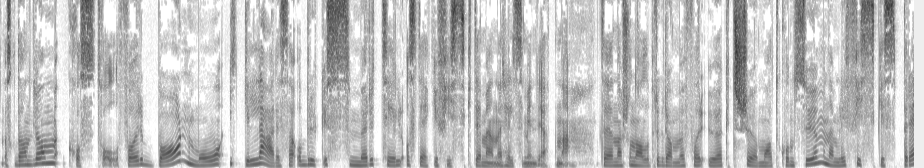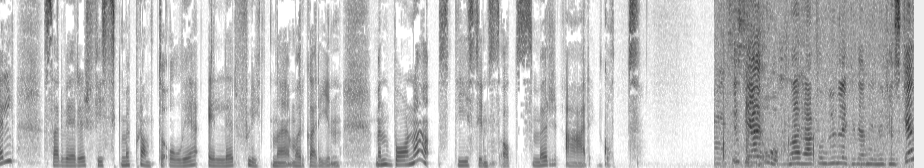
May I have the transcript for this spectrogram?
Da skal det handle om kosthold, for barn må ikke lære seg å bruke smør til å steke fisk. Det mener helsemyndighetene. Det nasjonale programmet for økt sjømatkonsum, nemlig Fiskesprell, serverer fisk med planteolje eller flytende margarin. Men barna de syns at smør er godt. Hvis jeg åpner her, kan du legge den inn i fisken?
